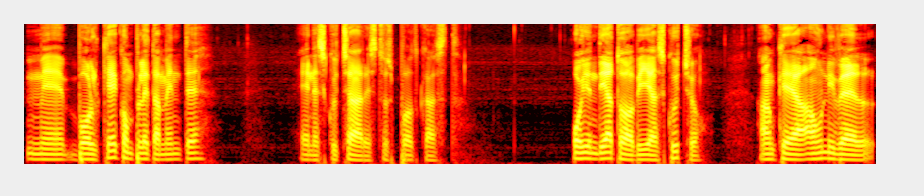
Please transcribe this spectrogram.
me volqué completamente en escuchar estos podcasts. Hoy en día todavía escucho, aunque a un nivel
